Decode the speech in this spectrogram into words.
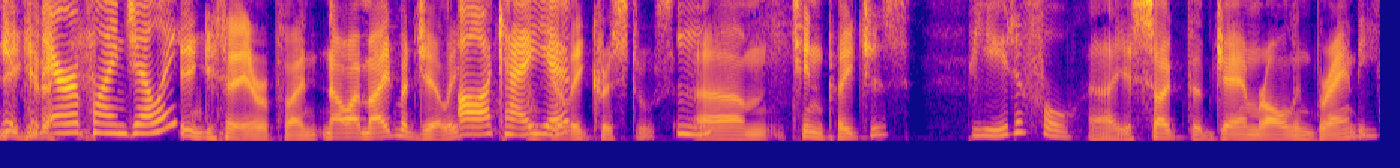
get you some get a- aeroplane jelly? You can get an aeroplane. No, I made my jelly. Oh, okay, yep. Jelly crystals. Um, tin peaches. Beautiful. Uh, you soak the jam roll in brandy.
